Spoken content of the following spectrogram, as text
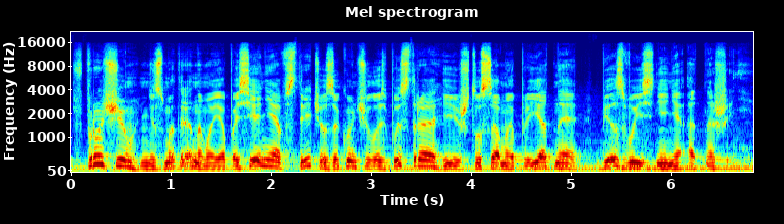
Впрочем, несмотря на мои опасения, встреча закончилась быстро и, что самое приятное, без выяснения отношений.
